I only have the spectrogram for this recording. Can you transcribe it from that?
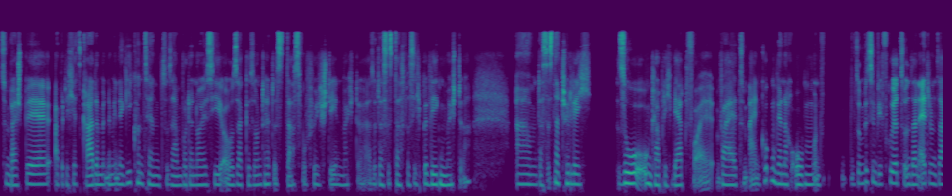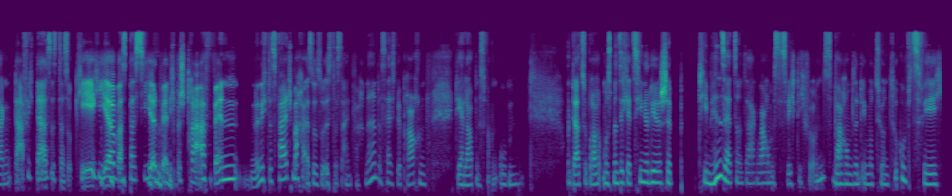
zum Beispiel arbeite ich jetzt gerade mit einem Energiekonzern zusammen, wo der neue CEO sagt, Gesundheit ist das, wofür ich stehen möchte. Also das ist das, was ich bewegen möchte. Ähm, das ist natürlich so unglaublich wertvoll, weil zum einen gucken wir nach oben und so ein bisschen wie früher zu unseren Eltern und sagen, darf ich das? Ist das okay hier? Was passiert? Werde ich bestraft, wenn ich das falsch mache? Also so ist das einfach. Ne? Das heißt, wir brauchen die Erlaubnis von oben. Und dazu braucht, muss man sich als Senior Leadership Team hinsetzen und sagen, warum ist das wichtig für uns? Warum sind Emotionen zukunftsfähig?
